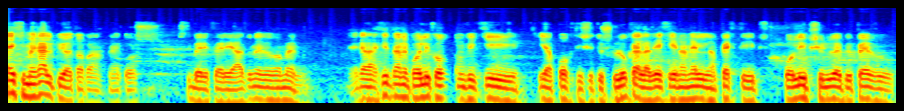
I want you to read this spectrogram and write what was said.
Έχει μεγάλη ποιότητα ο Παναθηναϊκός στην περιφερειά του, είναι δεδομένο. Ε, καταρχήν ήταν πολύ κομβική η απόκτηση του Σλούκα, δηλαδή έχει έναν Έλληνα παίκτη πολύ υψηλού επίπεδου,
